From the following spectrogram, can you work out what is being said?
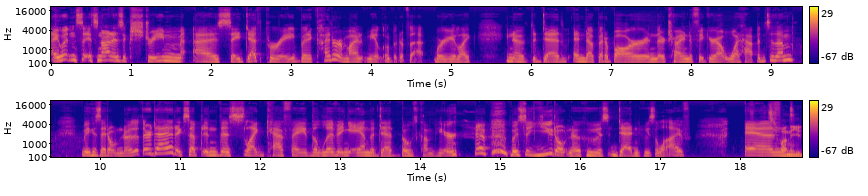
I wouldn't say it's not as extreme as say Death Parade, but it kind of reminded me a little bit of that, where you're like, you know, the dead end up at a bar and they're trying to figure out what happened to them because they don't know that they're dead. Except in this like cafe, the living and the dead both come here, but so you don't know who is dead and who's alive. And It's funny you,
